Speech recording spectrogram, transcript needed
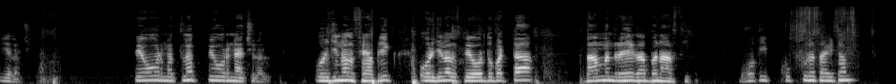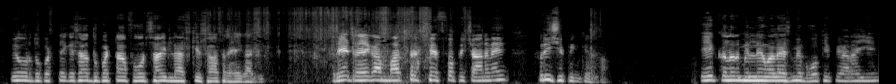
ये लो जी। प्योर मतलब pure natural original fabric original pure dupatta, दामन रहेगा बनारसी। बहुत ही खूबसूरत आइटम प्योर दुपट्टे के साथ, दुपट्टा फोर साइड लैस के साथ रहेगा जी। रेट रहेगा मात्र छह सौ पिचानवे फ्री शिपिंग के साथ। एक कलर मिलने वाला है इसमें, बहुत ही प्यारा ये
